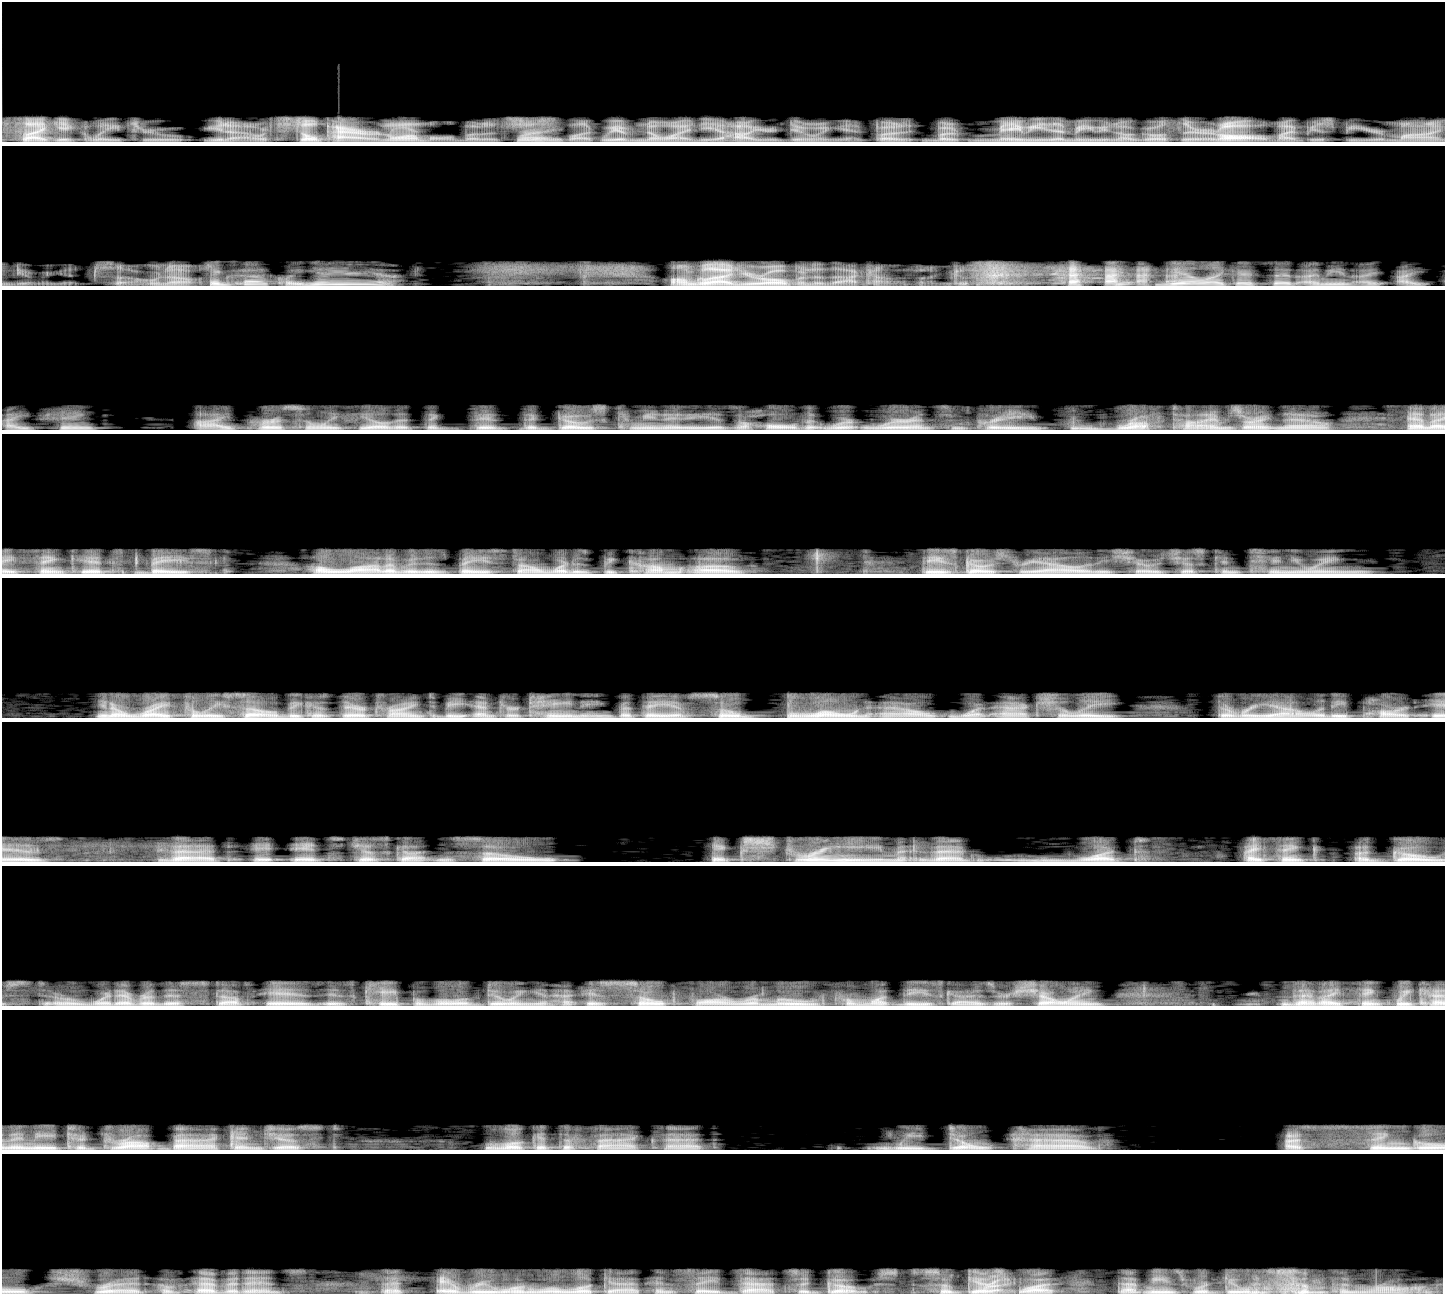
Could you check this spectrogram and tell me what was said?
psychically through you know it's still paranormal but it's just Right. like we have no idea how you're doing it but but maybe that maybe no ghost there at all it might just be your mind doing it so who knows Exactly. Yeah, yeah, yeah. i'm glad you're open to that kind of thing 'cause- yeah, yeah, like I said, I mean, I, I, I think I personally feel that the, the the ghost community as a whole that we're we're in some pretty rough times right now, and I think it's based a lot of it is based on what has become of these ghost reality shows just continuing, you know, rightfully so because they're trying to be entertaining, but they have so blown out what actually the reality part is that it, it's just gotten so extreme that what I think a ghost or whatever this stuff is is capable of doing it is so far removed from what these guys are showing that I think we kind of need to drop back and just look at the fact that we don't have a single shred of evidence that everyone will look at and say that's a ghost. So guess Right. what? That means we're doing something wrong.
